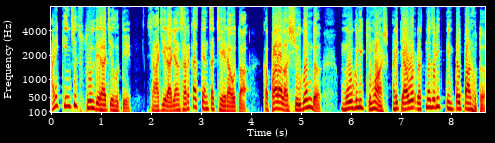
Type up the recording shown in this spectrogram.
आणि किंचित स्थूल देहाचे होते. शहाजी राजांसारखाच त्यांचा चेहरा होता. कपाळाला शिवगंध मोगली किमाश आणि त्यावर रत्नजडीत पिंपळपान होतं.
